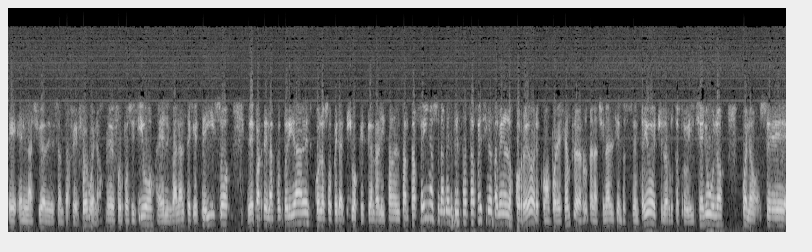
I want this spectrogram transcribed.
eh, en la ciudad de Santa Fe. Fue bueno, eh, fue positivo el balance que se hizo de parte de las autoridades con los operativos que se han realizado en Santa Fe y no solamente en Santa Fe, sino también en los corredores, como por ejemplo la Ruta Nacional 168, la Ruta Provincial 1. Bueno, se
